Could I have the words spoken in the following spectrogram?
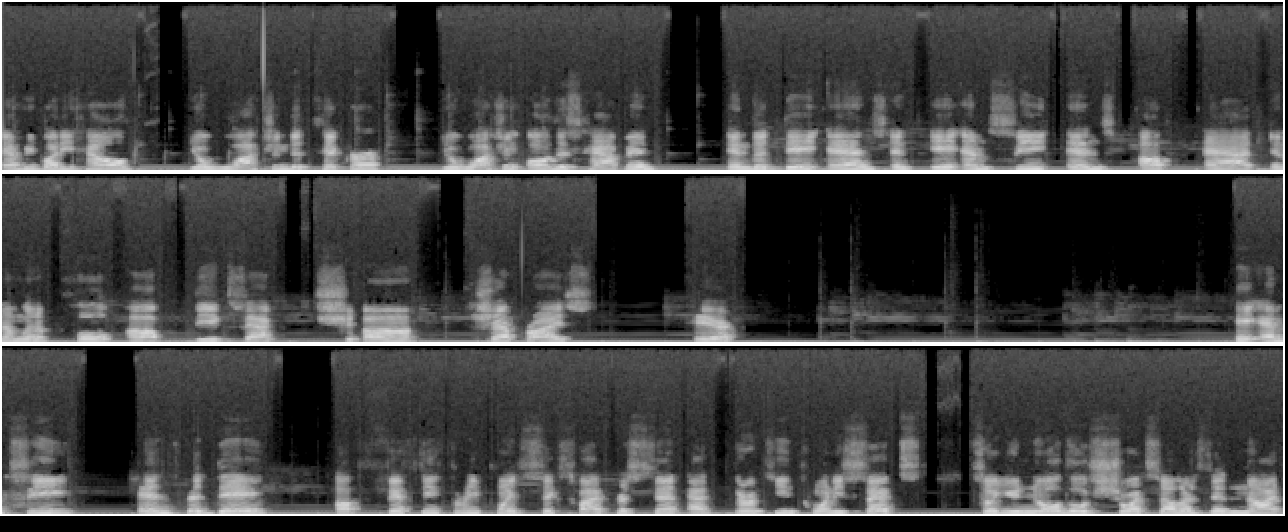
everybody held, you're watching the ticker, you're watching all this happen, and the day ends and AMC ends up at, and I'm going to pull up the exact sh- uh, share price here. AMC ends the day up 53.65% at 1326. So you know those short sellers did not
